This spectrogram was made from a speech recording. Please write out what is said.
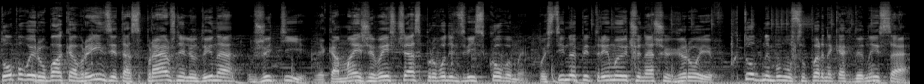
Топовий рубака в ринзі та справжня людина в житті, яка майже весь час проводить з військовими, постійно підтримуючи наших героїв. Хто б не був у суперниках Дениса,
